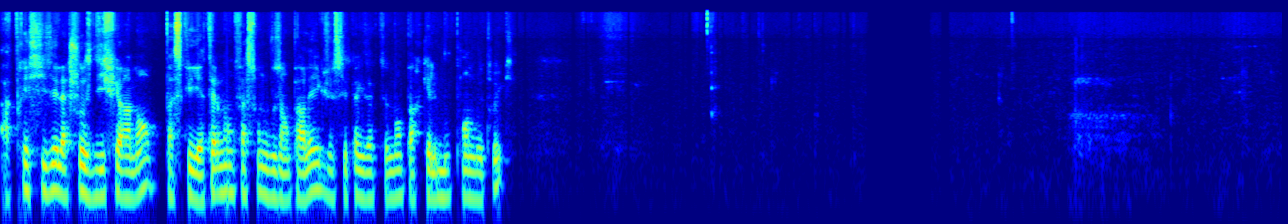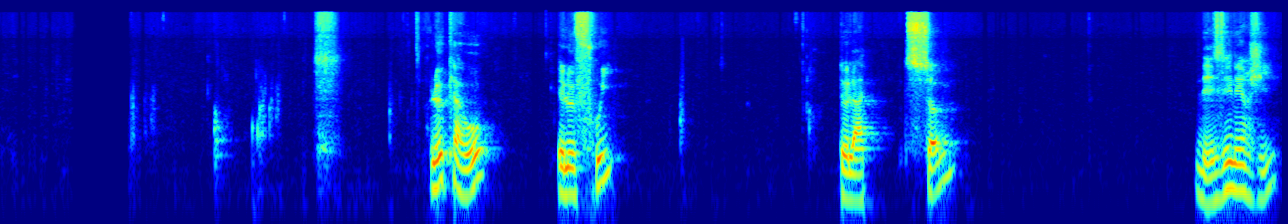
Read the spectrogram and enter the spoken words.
a, précisé la chose différemment, parce qu'il y a tellement de façons de vous en parler que je ne sais pas exactement par quel bout prendre le truc. Le chaos est le fruit de la somme des énergies.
